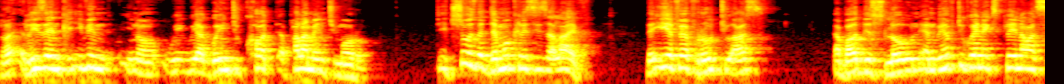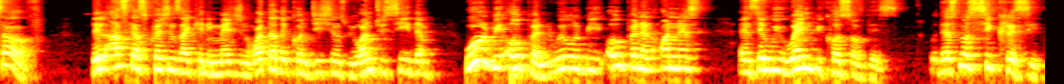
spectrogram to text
recently. Even you know, we, we are going to court a parliament tomorrow. It shows that democracy is alive. The EFF wrote to us about this loan and we have to go and explain ourselves. They'll ask us questions I can imagine. What are the conditions? We want to see them. We will be open. We will be open and honest and say we went because of this. There's no secrecy.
